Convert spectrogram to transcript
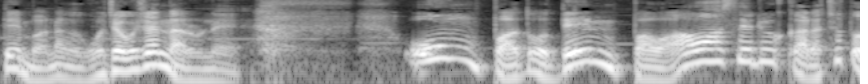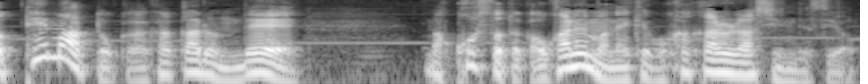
電波なんかごちゃごちゃになるね。音波と電波を合わせるからちょっと手間とかがかかるんで、まあコストとかお金もね結構かかるらしいんですよ。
